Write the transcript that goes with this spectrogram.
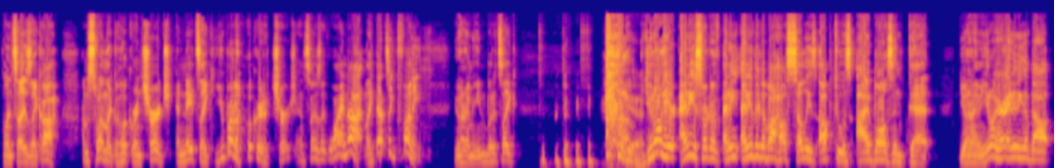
when Sully's like, oh, I'm sweating like a hooker in church. And Nate's like, you brought a hooker to church? And Sully's like, why not? Like, that's like funny. You know what I mean? But it's like, Yeah. you don't hear any sort of any anything about how Sully's up to his eyeballs in debt. You know what I mean? You don't hear anything about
